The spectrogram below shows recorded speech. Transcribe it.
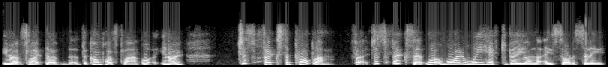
you know it's like the, the the compost plant. or You know, just fix the problem just fix it. Why do we have to be on the east side of the city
